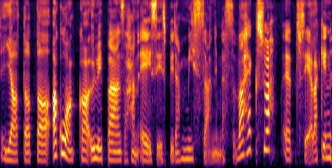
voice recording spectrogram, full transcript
ja tota, akuankkaa ylipäänsä hän ei siis pidä missään nimessä väheksyä. että sielläkin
